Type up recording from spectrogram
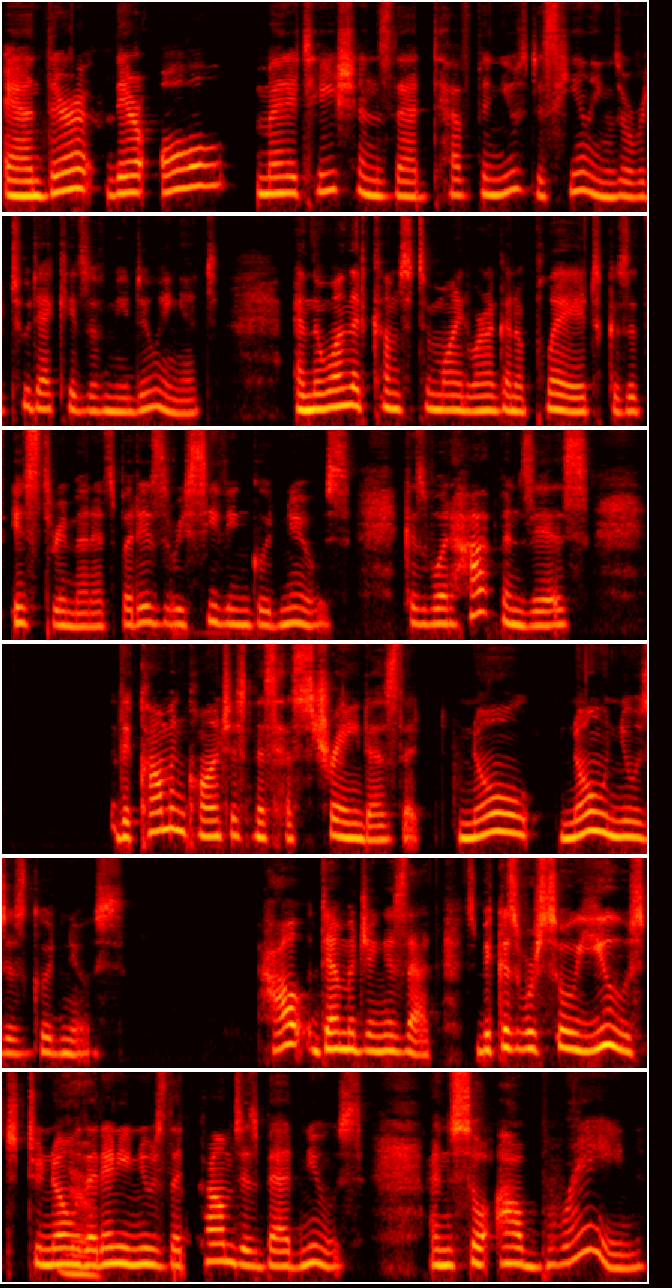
and they're they're all meditations that have been used as healings over two decades of me doing it. And the one that comes to mind, we're not going to play it because it is three minutes, but is receiving good news. Because what happens is the common consciousness has trained us that no no news is good news. How damaging is that? It's because we're so used to know Yeah. that any news that comes is bad news. And so our brain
